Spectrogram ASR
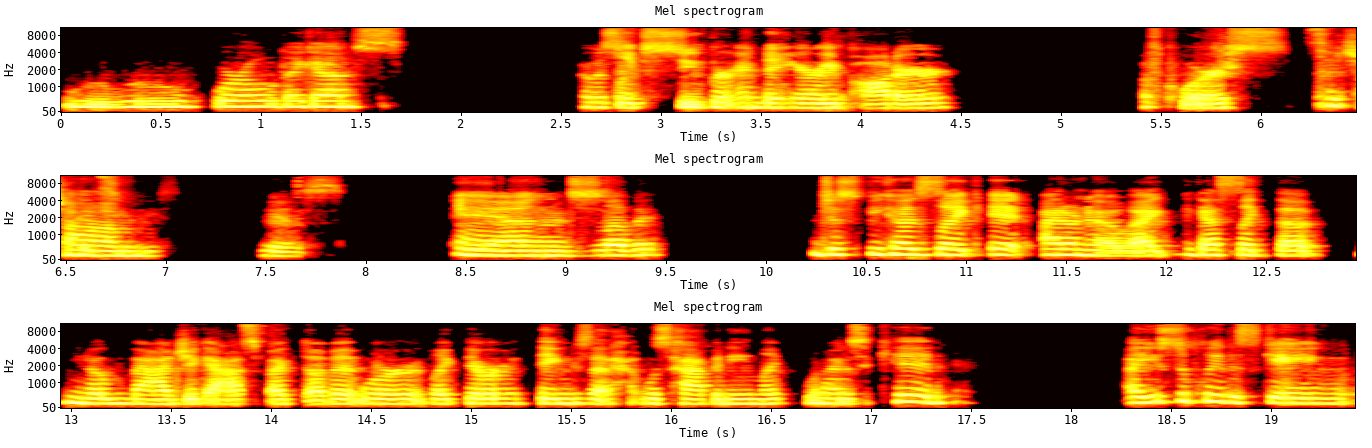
woo woo world, I guess. I was like super into Harry Potter, of course. Such a good Um, series. Yes. And love it. just because like it i don't know i guess like the you know magic aspect of it where like there were things that was happening like when i was a kid i used to play this game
